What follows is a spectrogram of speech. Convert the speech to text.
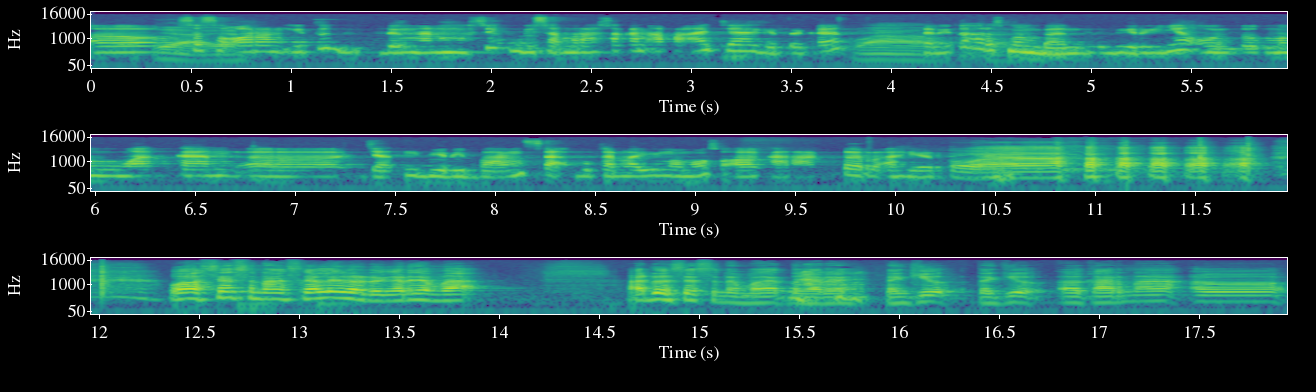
uh, yeah, seseorang yeah. itu dengan musik bisa merasakan apa aja gitu kan. Wow. Dan itu harus membantu dirinya untuk menguatkan uh, jati diri bangsa, bukan lagi ngomong soal karakter akhirnya. Wow. Wah, saya senang sekali loh dengarnya, Mbak. Aduh, saya senang banget dengarnya. Thank you, thank you. Uh, karena uh,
